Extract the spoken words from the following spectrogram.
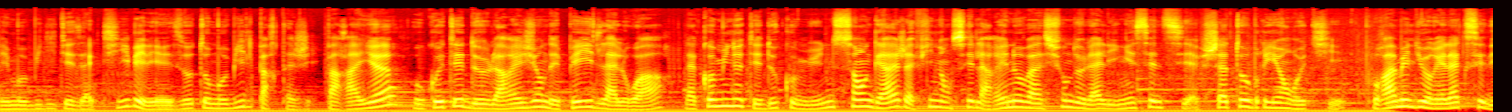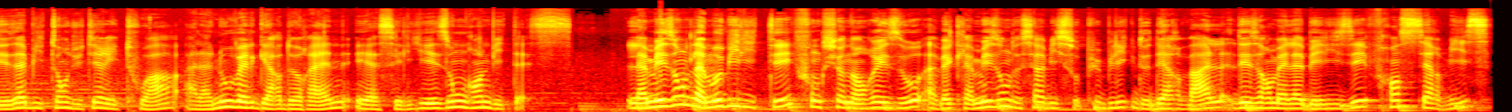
les mobilités actives et les automobiles partagées. Par ailleurs, aux côtés de la région des Pays de la Loire, la communauté de communes s'engage à financer la rénovation de la ligne SNCF Châteaubriand-Retier pour améliorer l'accès des habitants du territoire à la nouvelle gare de Rennes et à ses liaisons grande vitesse. La Maison de la Mobilité fonctionne en réseau avec la Maison de service au public de Derval, désormais labellisée France Service,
